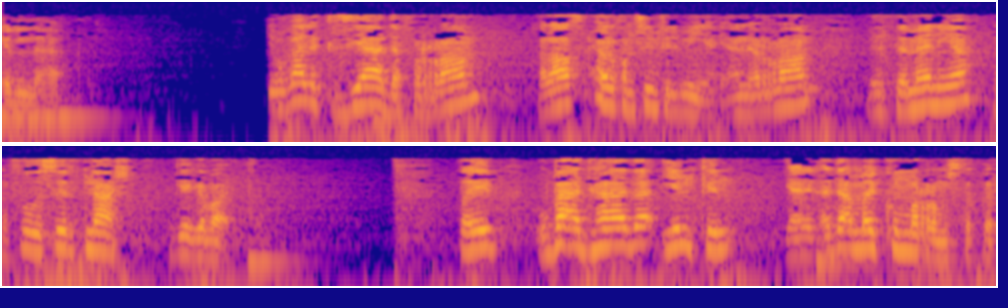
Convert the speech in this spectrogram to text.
كلها يبغالك زيادة في الرام. خلاص حول خمسين في المية. يعني الرام من ثمانية مفروض يصير 12 جيجا بايت طيب وبعد هذا يمكن يعني الأداء ما يكون مرة مستقر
